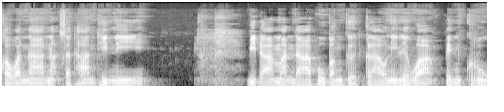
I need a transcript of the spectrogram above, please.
ภาวนาณสถานที่นี้ บิดามารดาผู้บังเกิดกล่าวนี้เรียกว่าเป็นครู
